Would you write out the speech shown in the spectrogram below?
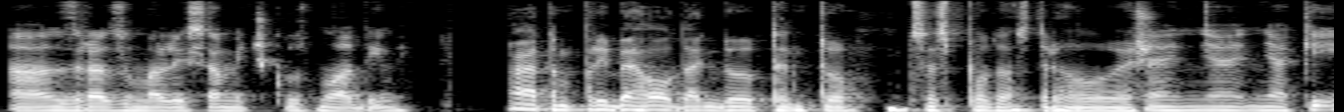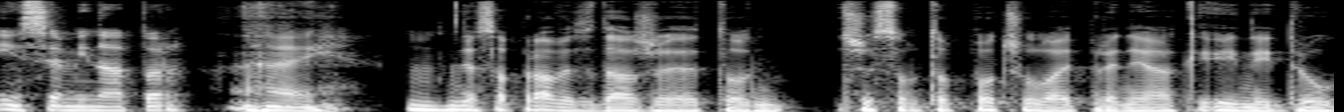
a zrazu mali samičku s mladými. A ja tam pribehol tak do tento cez ploda zdrhol, vieš. Ne, ne, nejaký inseminátor. Hej. Hm, mne sa práve zdá, že to že som to počul aj pre nejaký iný druh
